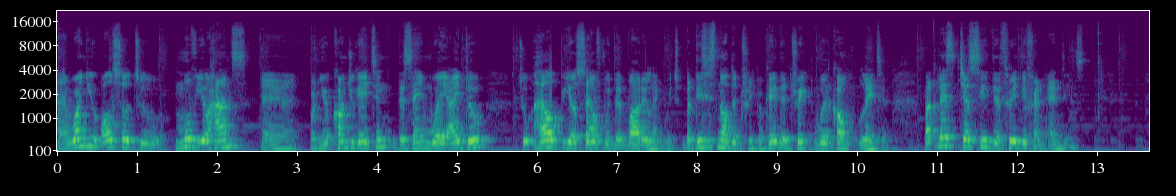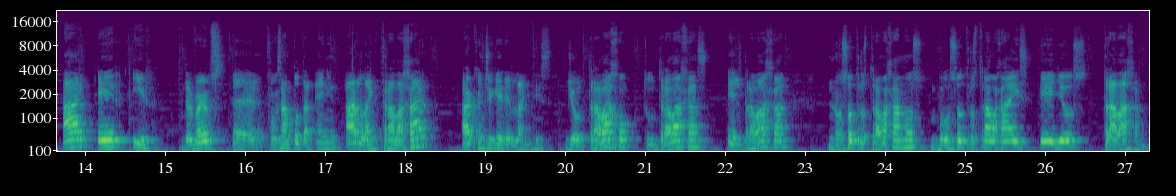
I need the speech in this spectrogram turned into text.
I want you also to move your hands uh, when you're conjugating the same way I do to help yourself with the body language. But this is not the trick, okay? The trick will come later. But let's just see the three different endings. Ar, er, ir. The verbs, uh, for example, that end in are like trabajar are conjugated like this. Yo trabajo, tú trabajas, él trabaja, nosotros trabajamos, vosotros trabajáis, ellos trabajan.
